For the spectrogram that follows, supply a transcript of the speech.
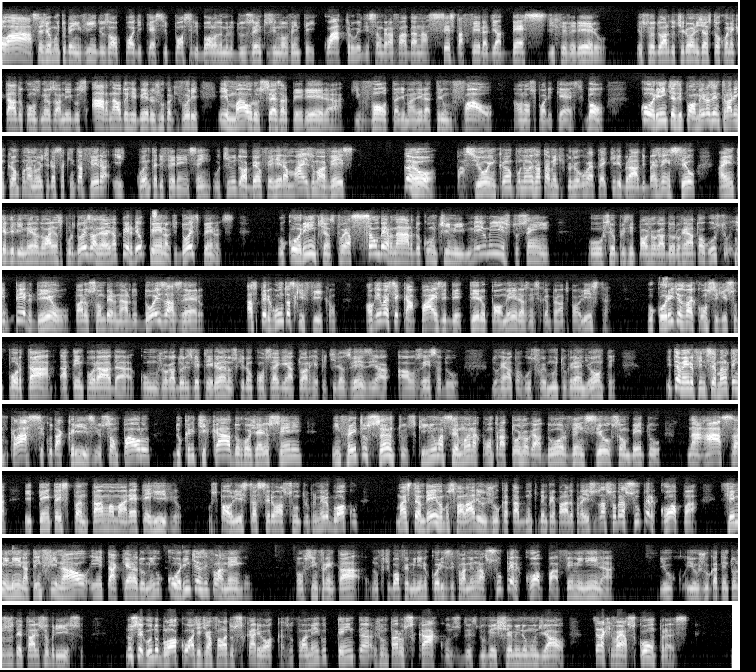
Olá, sejam muito bem-vindos ao podcast Posse de Bola número 294, edição gravada na sexta-feira, dia 10 de fevereiro. Eu sou Eduardo Tironi, já estou conectado com os meus amigos Arnaldo Ribeiro, Juca Kifuri e Mauro César Pereira, que volta de maneira triunfal ao nosso podcast. Bom, Corinthians e Palmeiras entraram em campo na noite dessa quinta-feira e quanta diferença, hein? O time do Abel Ferreira mais uma vez ganhou passeou em campo, não exatamente, porque o jogo foi até equilibrado, mas venceu a Inter de Limeira do Allianz por 2 a 0 ainda perdeu pênalti, dois pênaltis. O Corinthians foi a São Bernardo com um time meio misto, sem o seu principal jogador, o Renato Augusto, e perdeu para o São Bernardo 2 a 0 As perguntas que ficam: alguém vai ser capaz de deter o Palmeiras nesse Campeonato Paulista? O Corinthians vai conseguir suportar a temporada com jogadores veteranos que não conseguem atuar repetidas vezes, a, a ausência do, do Renato Augusto foi muito grande ontem. E também no fim de semana tem clássico da crise. O São Paulo, do criticado Rogério Ceni, enfrenta o Santos, que em uma semana contratou jogador, venceu o São Bento na raça e tenta espantar uma maré terrível. Os paulistas serão assunto do primeiro bloco, mas também vamos falar, e o Juca está muito bem preparado para isso, sobre a Supercopa Feminina. Tem final em Itaquera domingo, Corinthians e Flamengo vão se enfrentar no futebol feminino, Corinthians e Flamengo na Supercopa Feminina. E o, e o Juca tem todos os detalhes sobre isso. No segundo bloco, a gente vai falar dos cariocas. O Flamengo tenta juntar os cacos do vexame no Mundial. Será que vai às compras?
